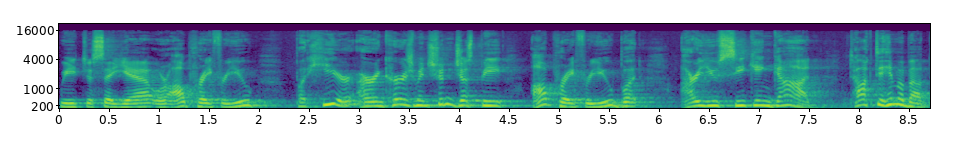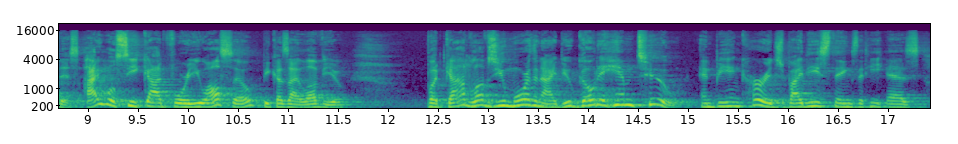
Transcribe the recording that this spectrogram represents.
we just say, Yeah, or I'll pray for you. But here, our encouragement shouldn't just be, I'll pray for you, but are you seeking God? Talk to Him about this. I will seek God for you also because I love you. But God loves you more than I do. Go to Him too and be encouraged by these things that He has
